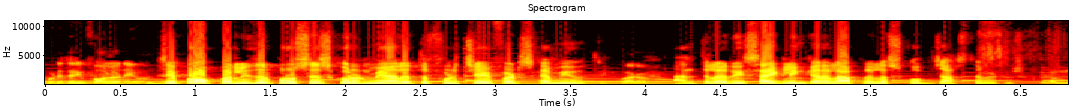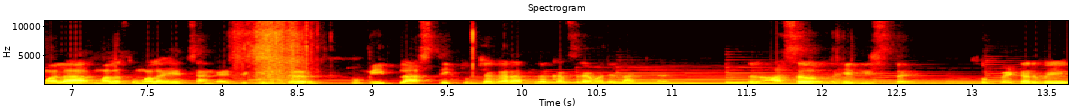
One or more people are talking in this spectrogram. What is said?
कुठेतरी फॉलो नाही होत. जे प्रॉपरली जर प्रोसेस करून मिळालं तर पुढचे एफर्ट्स कमी होतील. बरोबर. आणि त्याला रिसायकलिंग करायला आपल्याला स्कोप जास्त भेटू शकतो. मला मला तुम्हाला हेच सांगायचं की जर तुम्ही प्लास्टिक तुमच्या घरातल्या कचऱ्यामध्ये टाकताय तर असं हे दिसतंय. सो बेटर वे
